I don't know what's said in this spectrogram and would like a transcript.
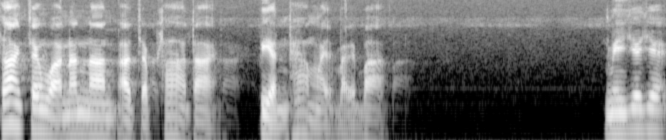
สร้างจังหวะนานๆอาจจะพลาดได้ เปลี่ยนท่าใหม่ไปบ้าง มีเยอะแยะ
